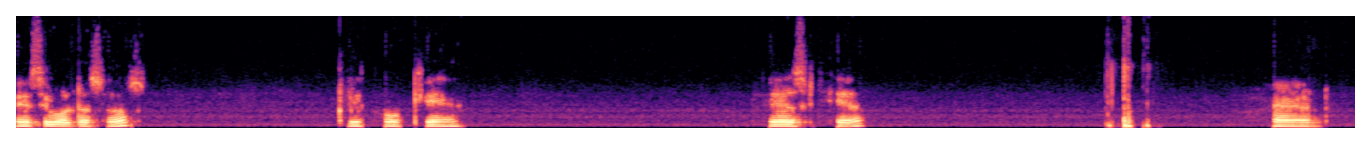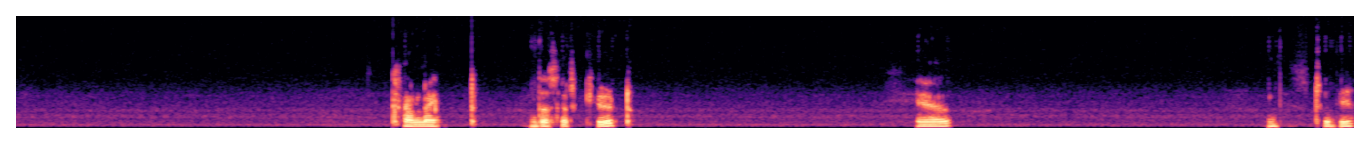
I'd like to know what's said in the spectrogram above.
AC voltage source. Click ok place it here. And connect the circuit here. This to this.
